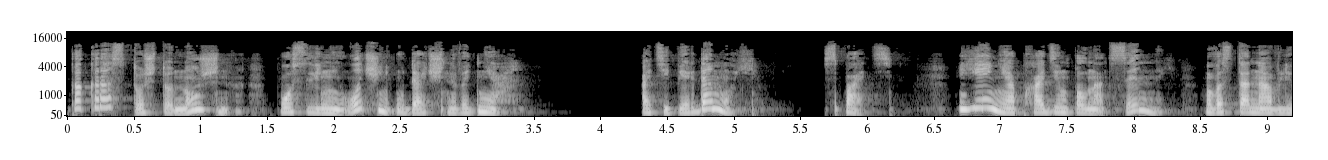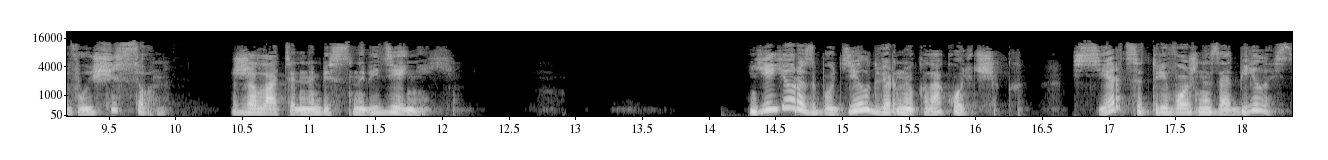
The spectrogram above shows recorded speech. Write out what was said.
Как раз то, что нужно после не очень удачного дня. А теперь домой. Спать. Ей необходим полноценный, восстанавливающий сон, желательно без сновидений. Ее разбудил дверной колокольчик. Сердце тревожно забилось,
